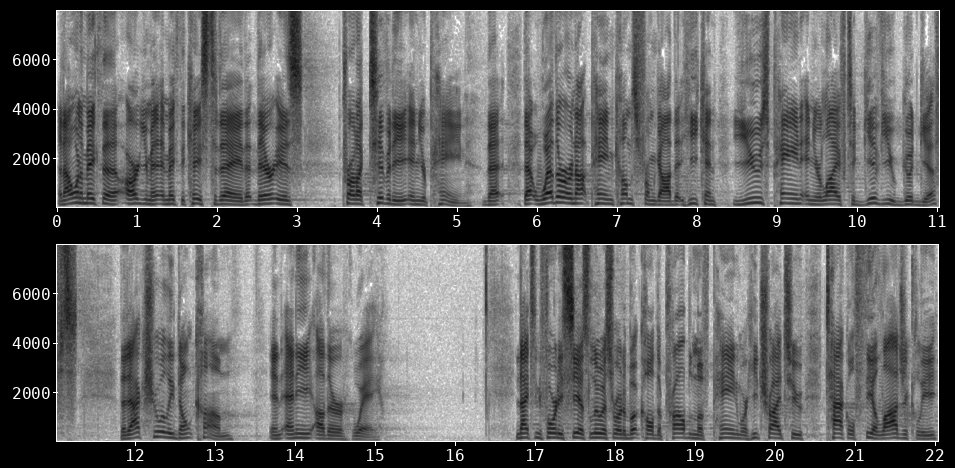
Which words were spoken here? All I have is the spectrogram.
And I want to make the argument and make the case today that there is productivity in your pain. That, that whether or not pain comes from God, that He can use pain in your life to give you good gifts that actually don't come in any other way. In 1940, C.S. Lewis wrote a book called The Problem of Pain, where he tried to tackle theologically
